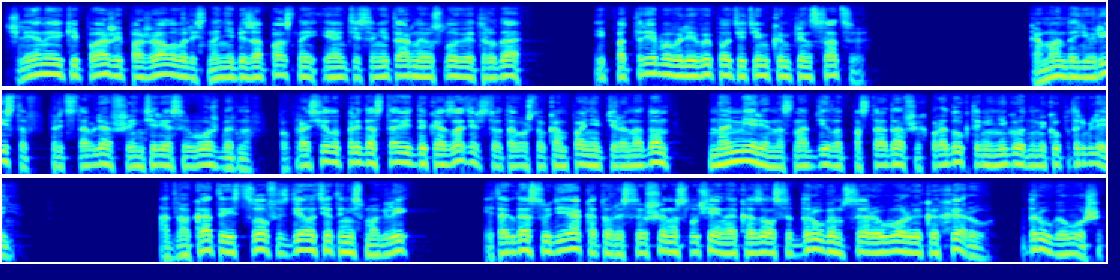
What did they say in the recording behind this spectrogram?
Члены экипажей пожаловались на небезопасные и антисанитарные условия труда и потребовали выплатить им компенсацию. Команда юристов, представлявшая интересы Вошбернов, попросила предоставить доказательства того, что компания «Птеранодон» намеренно снабдила пострадавших продуктами, негодными к употреблению. Адвокаты истцов сделать это не смогли, и тогда судья, который совершенно случайно оказался другом сэра Уорвика Хэрроу, друга Воша,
